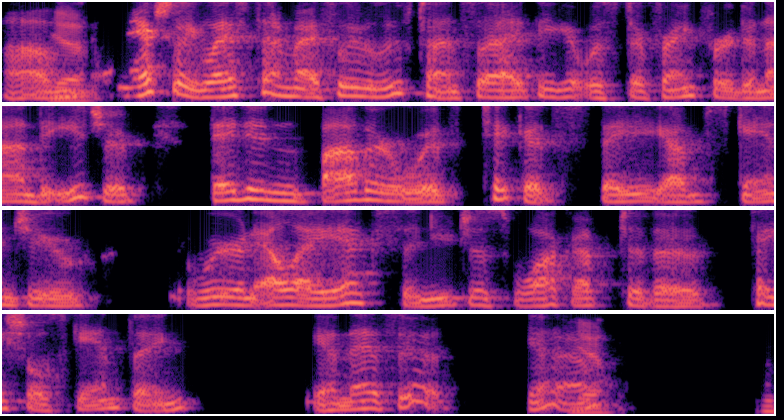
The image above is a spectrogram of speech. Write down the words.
Um, yeah. Actually, last time I flew Lufthansa, I think it was to Frankfurt and on to Egypt, they didn't bother with tickets. They um, scanned you we're in LAX and you just walk up to the facial scan thing and that's it, you know. Yeah.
